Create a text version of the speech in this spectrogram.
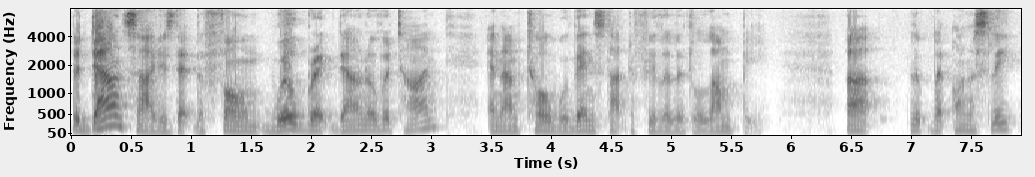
The downside is that the foam will break down over time and I'm told will then start to feel a little lumpy. Uh, look, but honestly,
